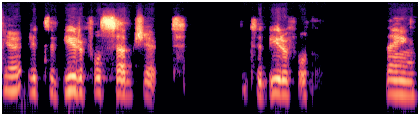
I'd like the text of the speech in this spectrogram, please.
Yeah, it's a beautiful subject. It's a beautiful thing.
